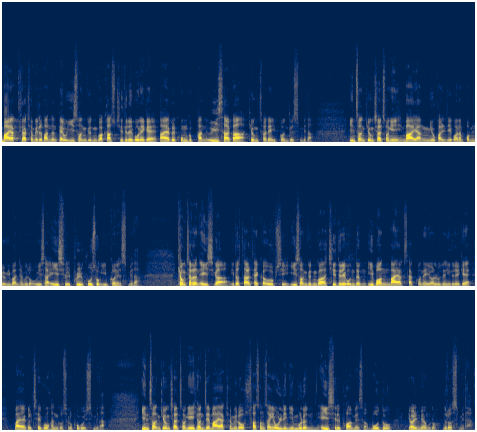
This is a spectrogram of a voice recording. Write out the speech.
마약 투약 혐의를 받는 배우 이선균과 가수 지드래곤에게 마약을 공급한 의사가 경찰에 입건됐습니다. 인천경찰청이 마약류 관리에 관한 법률 위반 혐의로 의사 A씨를 불구속 입건했습니다. 경찰은 A씨가 이렇다 할 대가 없이 이선균과 지드래곤 등 이번 마약 사건에 연루된 이들에게 마약을 제공한 것으로 보고 있습니다. 인천경찰청이 현재 마약 혐의로 수사선상에 올린 인물은 A씨를 포함해서 모두 10명으로 늘었습니다.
